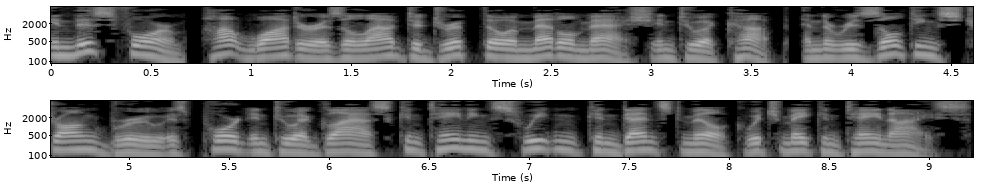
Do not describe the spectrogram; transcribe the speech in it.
In this form, hot water is allowed to drip through a metal mesh into a cup, and the resulting strong brew is poured into a glass containing sweetened condensed milk which may contain ice.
